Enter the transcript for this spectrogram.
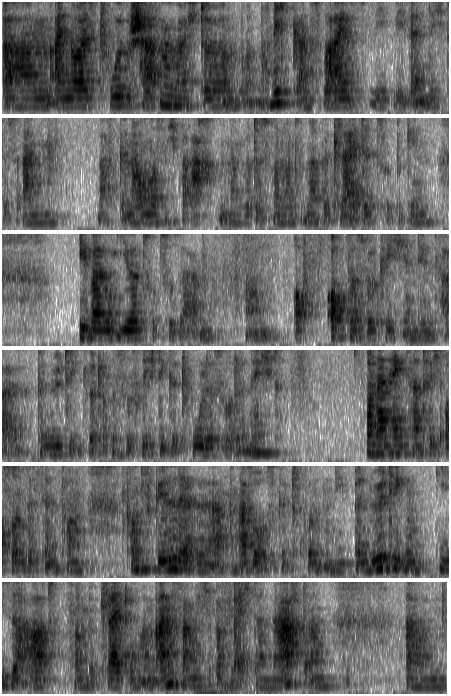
ähm, ein neues Tool beschaffen möchte und, und, noch nicht ganz weiß, wie, wie wende ich das an, was genau muss ich beachten, dann wird es von uns immer begleitet zu Beginn, evaluiert sozusagen, ähm, ob, ob das wirklich in dem Fall benötigt wird, ob es das richtige Tool ist oder nicht. Und dann hängt es natürlich auch so ein bisschen vom, vom Skill-Level ab. Also es gibt Kunden, die benötigen diese Art von Begleitung am Anfang nicht, aber vielleicht danach dann. Ähm,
